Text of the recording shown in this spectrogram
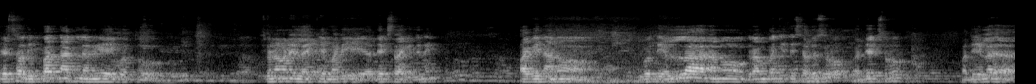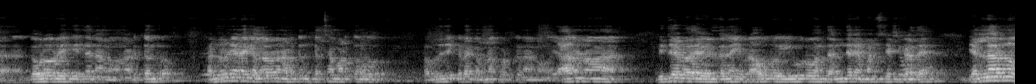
ಎರಡು ಸಾವಿರದ ಇಪ್ಪತ್ನಾಲ್ಕು ನನಗೆ ಇವತ್ತು ಚುನಾವಣೆಯಲ್ಲಿ ಆಯ್ಕೆ ಮಾಡಿ ಅಧ್ಯಕ್ಷರಾಗಿದ್ದೀನಿ. ಹಾಗೆ ನಾನು ಇವತ್ತು ಎಲ್ಲ ನಾನು ಗ್ರಾಮ ಪಂಚಾಯತಿ ಸದಸ್ಯರು, ಅಧ್ಯಕ್ಷರು ಮತ್ತು ಎಲ್ಲ ಗೌರವ ರೀತಿಯಿಂದ ನಾನು ನಡ್ಕೊಂಡು ಅನ್ಯೂನ್ಯವಾಗಿ ಎಲ್ಲರೂ ನಡ್ಕೊಂಡು ಕೆಲಸ ಮಾಡ್ಕೊಂಡು ಅಭಿವೃದ್ಧಿ ಕಡೆ ಗಮನ ಕೊಟ್ಟು ನಾನು ಯಾರನ್ನ ವಿದ್ಯಾಭ್ಯಾಸ ಹೇಳ್ತಾನೆ ಇವ್ರು ಅವರು, ಇವರು ಅಂತ ಅಂದೇನೆ ಮನಸ್ಸಿಗೆ ಎಲ್ಲರನ್ನೂ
